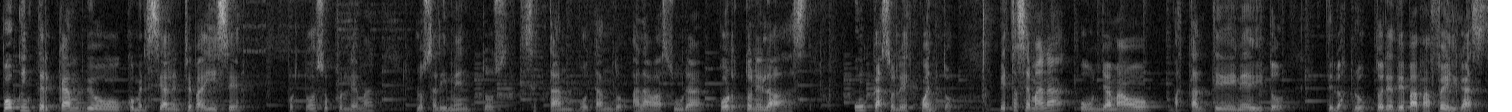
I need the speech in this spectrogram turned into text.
poco intercambio comercial entre países, por todos esos problemas, los alimentos se están botando a la basura por toneladas. Un caso les cuento. Esta semana un llamado bastante inédito de los productores de papas belgas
